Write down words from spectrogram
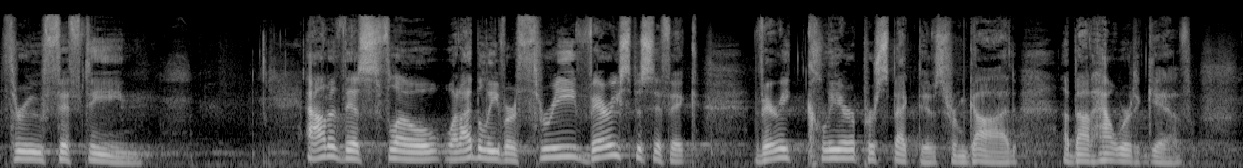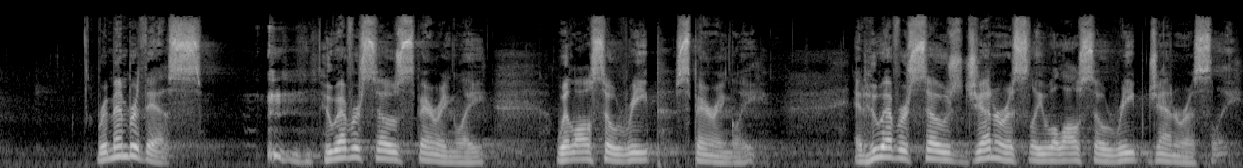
through 15. Out of this flow what I believe are three very specific, very clear perspectives from God about how we're to give. Remember this whoever sows sparingly will also reap sparingly, and whoever sows generously will also reap generously.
